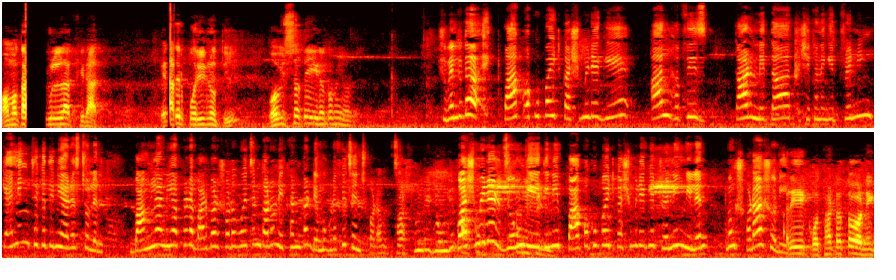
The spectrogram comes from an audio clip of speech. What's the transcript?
মমতা উল্লাহ ফিরাত, এদের পরিণতি ভবিষ্যতে এইরকমই হবে। শুভেন্দুদা পাক অকুপাইড কাশ্মীরে গিয়ে আল হাফিজ তার নেতা, সেখানে গিয়ে ট্রেনিং, ক্যানিং থেকে তিনি অ্যারেস্ট হলেন। বাংলা নিয়ে আপনারা বারবার সরব হয়েছেন কারণ এখানকার ডেমোগ্রাফি চেঞ্জ করা হচ্ছে। কাশ্মীরের জঙ্গি তিনি পাক অকুপাইড কাশ্মীরে গিয়ে ট্রেনিং নিলেন এবং সরাসরি আরে কথাটা তো অনেক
